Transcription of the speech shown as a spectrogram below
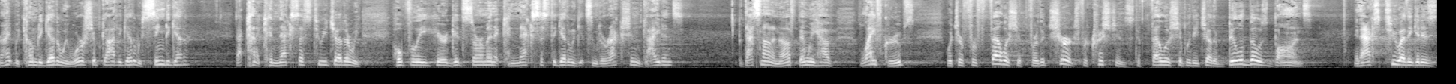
right? We come together, we worship God together, we sing together. That kind of connects us to each other. We hopefully hear a good sermon, it connects us together, we get some direction, guidance. But that's not enough. Then we have life groups, which are for fellowship, for the church, for Christians to fellowship with each other, build those bonds. In Acts 2, I think it is,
